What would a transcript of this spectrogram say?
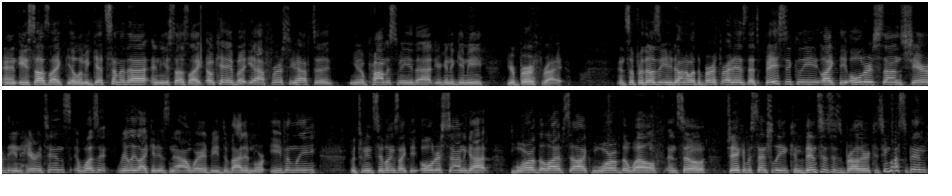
And Esau's like, yo, let me get some of that. And Esau's like, okay, but yeah, first you have to, you know, promise me that you're going to give me your birthright. And so for those of you who don't know what the birthright is, that's basically like the older son's share of the inheritance. It wasn't really like it is now where it'd be divided more evenly between siblings. Like the older son got more of the livestock, more of the wealth. And so Jacob essentially convinces his brother, because he must have been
